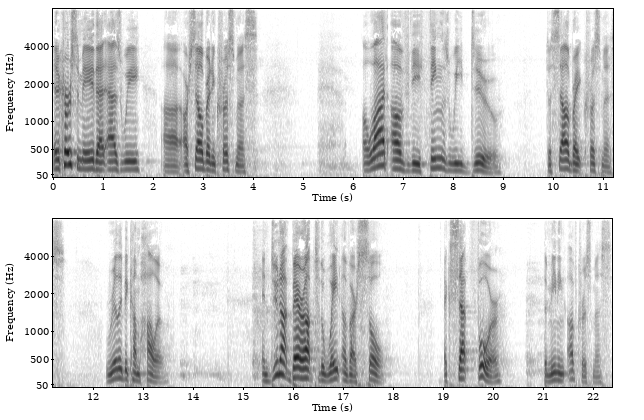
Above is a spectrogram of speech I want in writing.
It occurs to me that as we uh, are celebrating Christmas, a lot of the things we do to celebrate Christmas really become hollow and do not bear up to the weight of our soul, except for the meaning of Christmas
